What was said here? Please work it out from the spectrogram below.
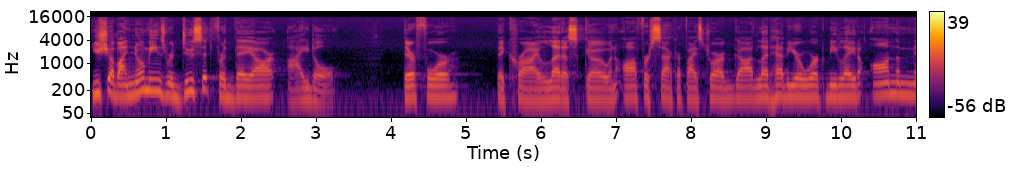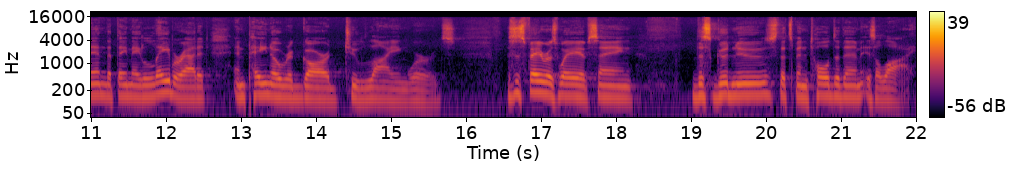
You shall by no means reduce it, for they are idle. Therefore, they cry, Let us go and offer sacrifice to our God. Let heavier work be laid on the men that they may labor at it and pay no regard to lying words. This is Pharaoh's way of saying this good news that's been told to them is a lie.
